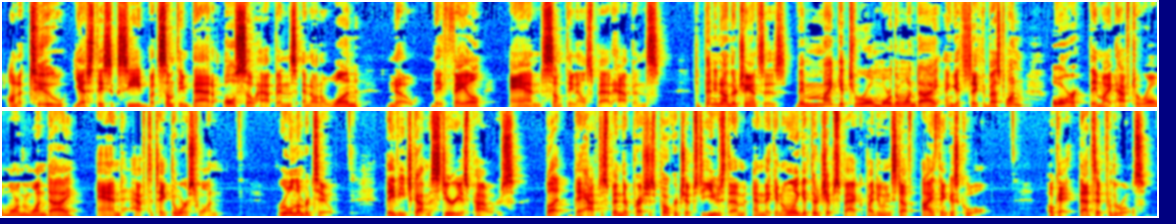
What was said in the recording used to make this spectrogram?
On a 2, yes, they succeed, but something bad also happens, and on a 1, no, they fail, and something else bad happens. Depending on their chances, they might get to roll more than one die and get to take the best one, or they might have to roll more than one die and have to take the worst one. Rule number two. They've each got mysterious powers, but they have to spend their precious poker chips to use them, and they can only get their chips back by doing stuff I think is cool. Okay, that's it for the rules.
